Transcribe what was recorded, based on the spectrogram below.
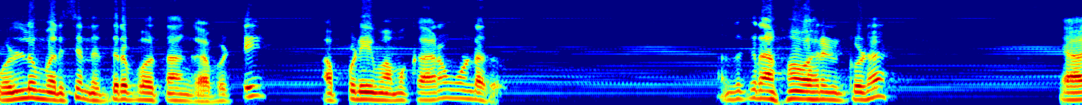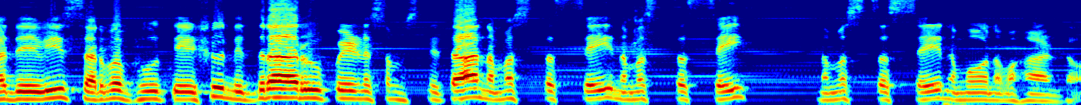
ఒళ్ళు మరిచి నిద్రపోతాం కాబట్టి అప్పుడు ఈ మమకారం ఉండదు. అందుకని అమ్మవారిని కూడా యాదేవి సర్వభూతేషు నిద్రారూపేణ సంస్థిత నమస్తస్యై నమస్తస్యై నమస్తస్యై నమో నమ అంటాం.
